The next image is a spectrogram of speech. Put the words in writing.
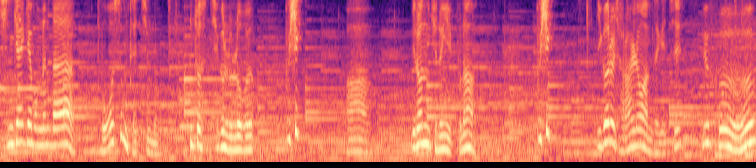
신기하게 먹는다. 먹었으면 됐지 뭐. 오른쪽 스틱을 눌러보여. 뿌식! 아 이런 기능이 있구나. 뿌식! 이거를 잘 활용하면 되겠지? 유후.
